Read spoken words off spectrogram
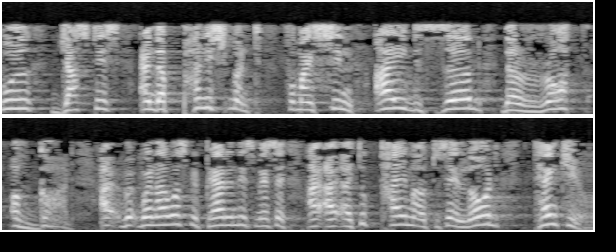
full justice and the punishment for my sin. I deserved the wrath of God. I, when I was preparing this message, I, I, I took time out to say, Lord, thank you.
